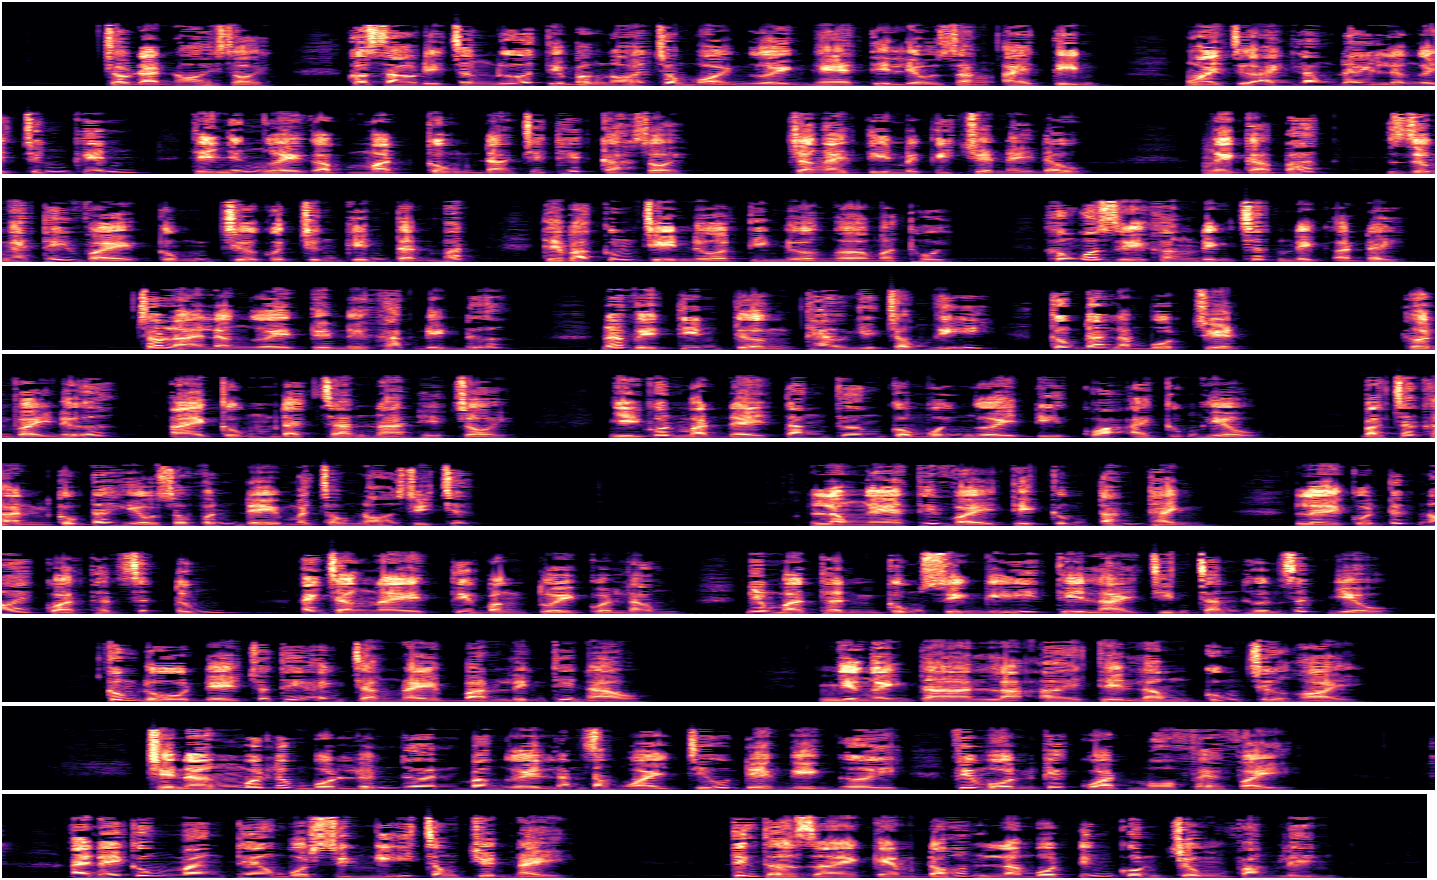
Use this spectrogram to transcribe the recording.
Cháu đã nói rồi, có sao đi chăng nữa thì bác nói cho mọi người nghe thì liệu rằng ai tin. Ngoài trừ anh Long đây là người chứng kiến, thì những người gặp mặt cũng đã chết hết cả rồi. Chẳng ai tin mấy cái chuyện này đâu. Ngay cả bác, dù nghe thấy vậy cũng chưa có chứng kiến tận mắt, thì bác cũng chỉ nửa tin nửa ngờ mà thôi. Không có gì khẳng định chắc nịch ở đây. Cháu lại là người từ nơi khác đến nữa. Nói về tin tưởng theo như cháu nghĩ cũng đã là một chuyện. Hơn vậy nữa, ai cũng đã chán nản hết rồi. Nhìn khuôn mặt đầy tăng thương của mỗi người đi qua ai cũng hiểu. Bác chắc hẳn cũng đã hiểu ra vấn đề mà cháu nói rồi chứ. Lòng nghe thế vậy thì cũng tán thành. Lời của Đức nói quả thật rất đúng. Anh chàng này tuy bằng tuổi của Long, nhưng mà thần cũng suy nghĩ thì lại chín chắn hơn rất nhiều. Cũng đủ để cho thấy anh chàng này bản lĩnh thế nào. Nhưng anh ta là ai thì Long cũng chưa hỏi. Trời nắng mỗi lúc một lớn hơn ba người lăn ra ngoài chiếu để nghỉ ngơi với một cái quạt mo phe phẩy. Ai nấy cũng mang theo một suy nghĩ trong chuyện này. Tiếng thở dài kèm đó là một tiếng côn trùng vang lên.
